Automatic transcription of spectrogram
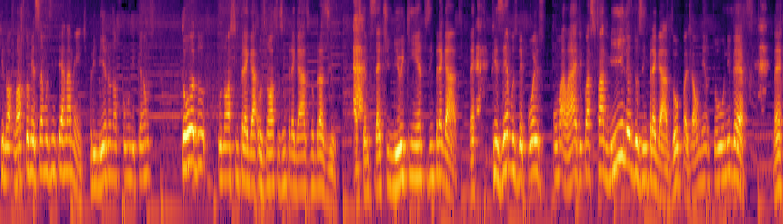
que nós começamos internamente. Primeiro, nós comunicamos todo o nosso emprega os nossos empregados no Brasil. Nós temos 7.500 empregados. Né? Fizemos depois uma live com as famílias dos empregados. Opa, já aumentou o universo. Né?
